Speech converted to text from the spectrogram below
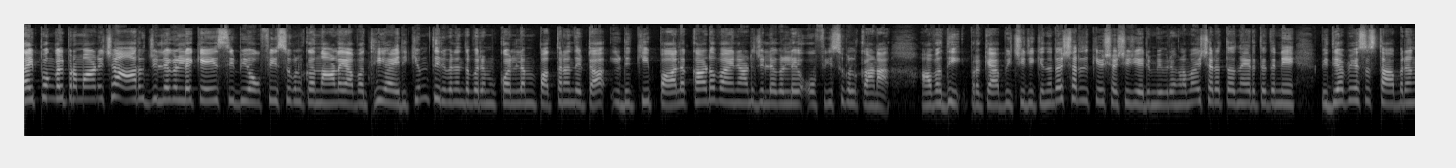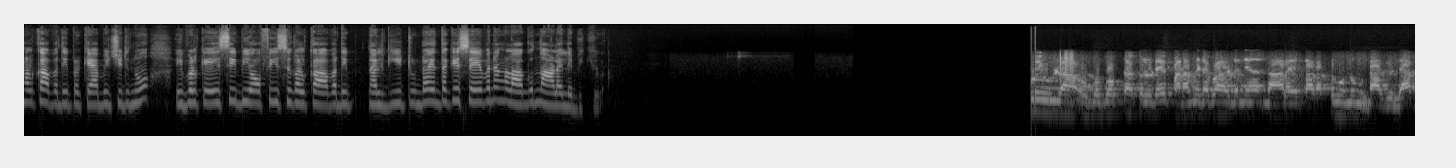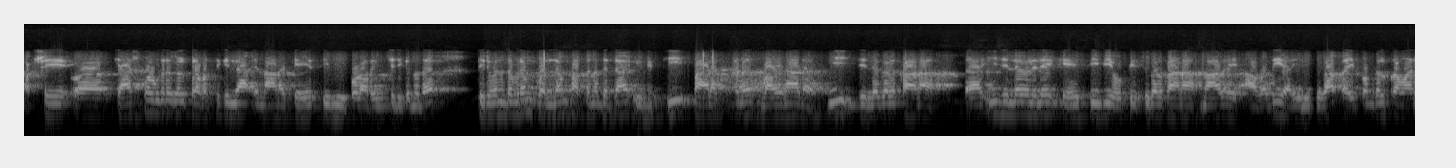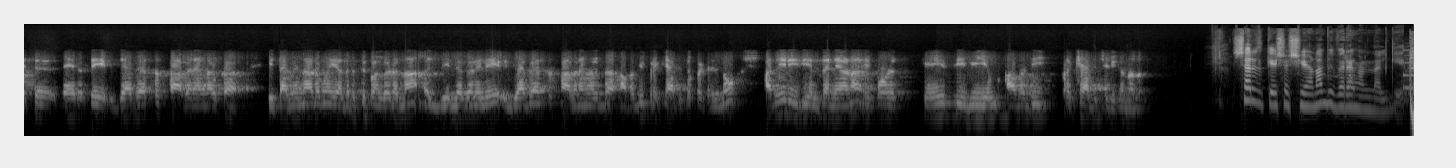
തൈപ്പൊങ്കൽ പ്രമാണിച്ച് ആറ് ജില്ലകളിലെ കെ എസ് ബി ഓഫീസുകൾക്ക് നാളെ അവധിയായിരിക്കും. തിരുവനന്തപുരം കൊല്ലം പത്തനംതിട്ട ഇടുക്കി പാലക്കാട് വയനാട് ജില്ലകളിലെ ഓഫീസുകൾക്കാണ് അവധി പ്രഖ്യാപിച്ചിരിക്കുന്നത്. ശരത് കെ. ശശി ചേരും വിവരങ്ങളുമായി. ശരത് നേരത്തെ തന്നെ വിദ്യാഭ്യാസ സ്ഥാപനങ്ങൾക്ക് അവധി പ്രഖ്യാപിച്ചിരുന്നു. ഇപ്പോൾ കെ ഓഫീസുകൾക്ക് അവധി നൽകിയിട്ടുണ്ട്. എന്തൊക്കെ സേവനങ്ങളാകും നാളെ ലഭിക്കുക? ഉള്ള ഉപഭോക്താക്കളുടെ പണമിടപാടിന് നാളെ തടസ്സമൊന്നും ഉണ്ടാകില്ല. പക്ഷേ ക്യാഷ് കൗണ്ടറുകൾ പ്രവർത്തിക്കില്ല എന്നാണ് കെ എസ് ഇ ബി ഇപ്പോൾ അറിയിച്ചിരിക്കുന്നത്. തിരുവനന്തപുരം കൊല്ലം പത്തനംതിട്ട ഇടുക്കി പാലക്കാട് വയനാട് ഈ ജില്ലകൾക്കാണ് ഈ ജില്ലകളിലെ കെ എസ് ഇ ബി ഓഫീസുകൾക്കാണ് നാളെ അവധിയായിരിക്കുക. തൈപ്പൊങ്കൽ പ്രമാണിച്ച് നേരത്തെ വിദ്യാഭ്യാസ സ്ഥാപനങ്ങൾക്ക് ഈ തമിഴ്നാടുമായി അതിർത്തി പങ്കിടുന്ന ജില്ലകളിലെ വിദ്യാഭ്യാസ സ്ഥാപനങ്ങൾക്ക് അവധി പ്രഖ്യാപിക്കപ്പെട്ടിരുന്നു. അതേ രീതിയിൽ തന്നെയാണ് ഇപ്പോൾ കെ എസ് ഇ ബിയും അവധി പ്രഖ്യാപിച്ചിരിക്കുന്നത്. ശരത് കെ ശശിയാണ് വിവരങ്ങൾ നൽകിയത്.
